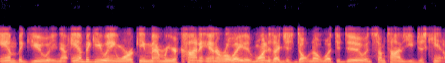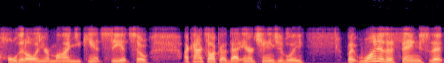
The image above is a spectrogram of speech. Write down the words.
ambiguity. Now, ambiguity and working memory are kind of interrelated. One is I just don't know what to do, and sometimes you just can't hold it all in your mind. You can't see it. So I kind of talk about that interchangeably. But one of the things that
